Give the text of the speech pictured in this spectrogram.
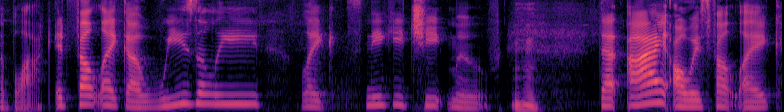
to block." It felt like a weaselly, like sneaky, cheap move that I always felt like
